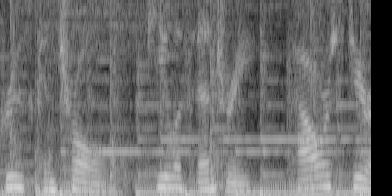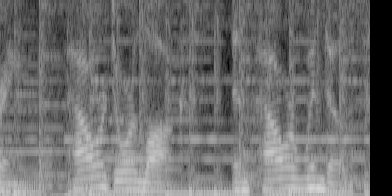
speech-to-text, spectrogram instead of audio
cruise control, keyless entry, power steering, power door locks, and power windows.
